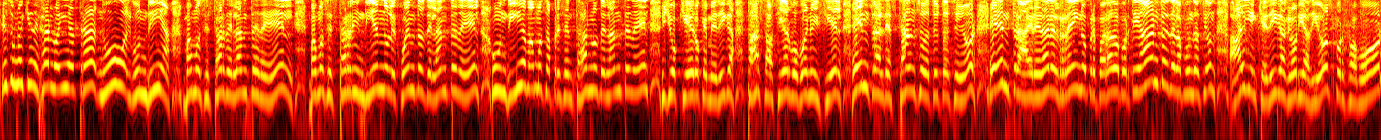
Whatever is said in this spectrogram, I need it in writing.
eso no hay que dejarlo ahí atrás. No, algún día vamos a estar delante de Él, vamos a estar rindiéndole cuentas delante de Él. Un día vamos a presentarnos delante de Él. Y yo quiero que me diga, pasa, siervo bueno y fiel, entra al descanso de tu Señor, entra a heredar el reino preparado por ti antes de la fundación. Alguien que diga gloria a Dios, por favor.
